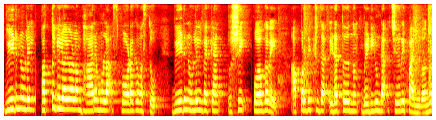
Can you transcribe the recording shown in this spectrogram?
വീടിനുള്ളിൽ പത്തു കിലോയോളം ഭാരമുള്ള സ്ഫോടക വസ്തു വീടിനുള്ളിൽ വെക്കാൻ ഋഷി പോകവേ. അപ്രതീക്ഷിത ഇടത്തു നിന്നും വെടിയുണ്ട ചീറിപ്പാഞ്ഞു വന്നു.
